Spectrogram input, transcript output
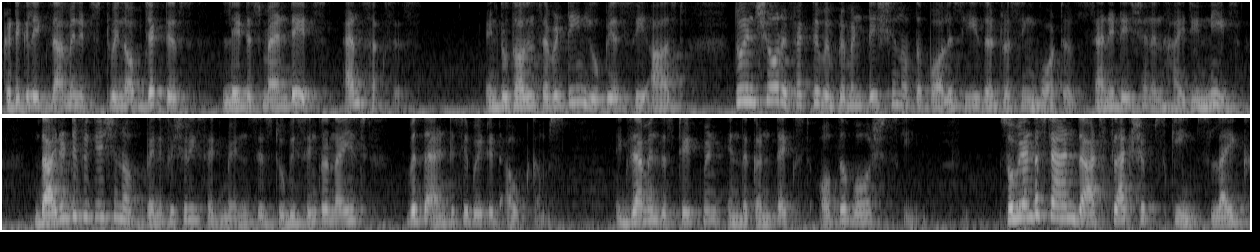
Critically examine its twin objectives, latest mandates and success. In 2017, UPSC asked to ensure effective implementation of the policies addressing water, sanitation and hygiene needs, the identification of beneficiary segments is to be synchronized with the anticipated outcomes. Examine the statement in the context of the WASH scheme. So we understand that flagship schemes like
